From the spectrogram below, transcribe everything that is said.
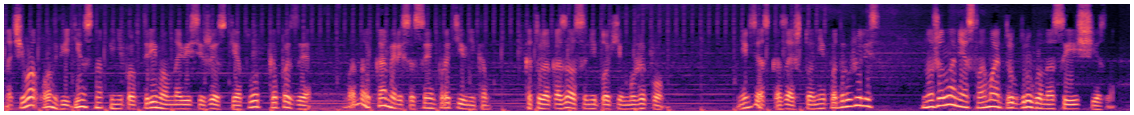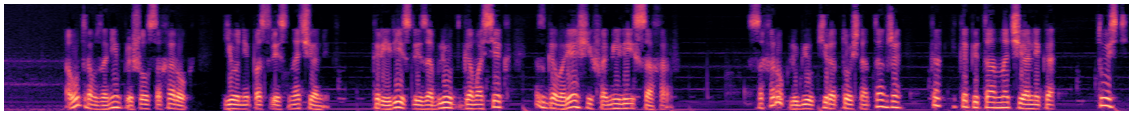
Ночевал он в единственном и неповторимом на весь Ижевский оплот КПЗ в одной камере со своим противником, который оказался неплохим мужиком. Нельзя сказать, что они подружились, но желание сломать друг другу носы исчезло. А утром за ним пришел Сахарок, его непосредственный начальник, карьерист, лизоблюд, гомосек с говорящей фамилией Сахаров. Сахарок любил Кира точно так же, как и капитан начальника, то есть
